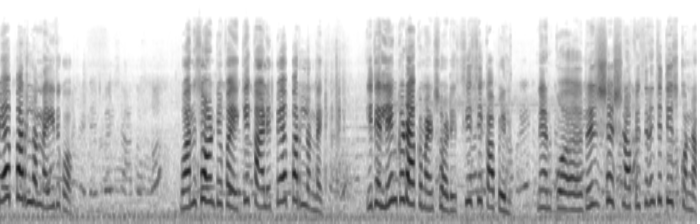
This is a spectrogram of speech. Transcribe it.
పేపర్లు ఉన్నాయి. ఇదిగో. వన్ సెవెంటీ ఫైవ్కి ఖాళీ పేపర్లు ఉన్నాయి ఇది లింక్ డాక్యుమెంట్స్ వాడి సీసీ కాపీలు. నేను కో- రిజిస్ట్రేషన్ ఆఫీస్ నుంచి తీసుకున్నా.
